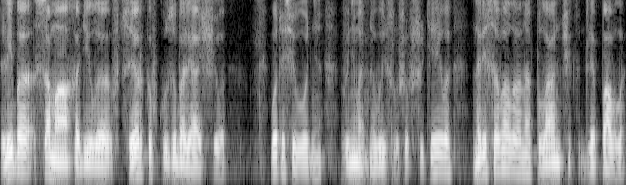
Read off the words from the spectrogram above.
либо сама ходила в церковку заболящего. Вот и сегодня, внимательно выслушав Сутеева, нарисовала она планчик для Павла.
